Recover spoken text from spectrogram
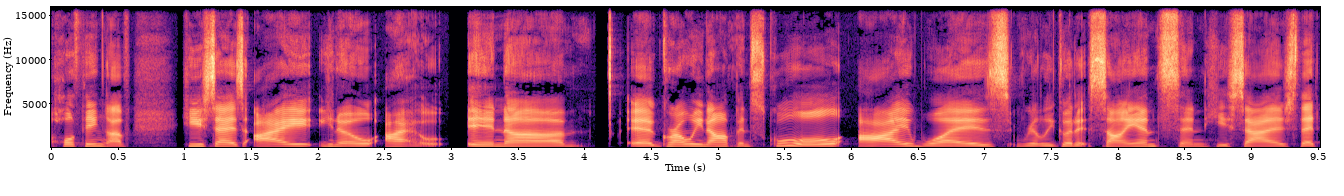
whole thing of he says i you know i in uh, uh, growing up in school, I was really good at science. And he says that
